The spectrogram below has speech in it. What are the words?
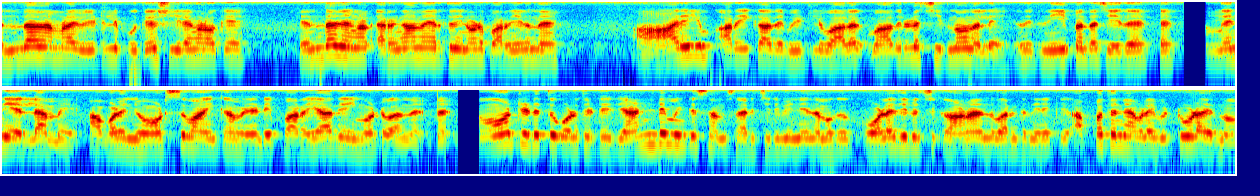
എന്താ നമ്മളെ വീട്ടിൽ പുതിയ ശീലങ്ങളൊക്കെ? എന്താ ഞങ്ങൾ ഇറങ്ങാൻ നേരത്തെ നിന്നോട് പറഞ്ഞിരുന്നേ? ആരെയും അറിയിക്കാതെ വീട്ടിൽ വാത വാതിലടച്ചിരുന്നോന്നല്ലേ? എന്നിട്ട് നീ ഇപ്പം എന്താ ചെയ്തേ? അങ്ങനെയല്ല അമ്മേ. അവൾ നോട്ട്സ് വാങ്ങിക്കാൻ വേണ്ടി പറയാതെ ഇങ്ങോട്ട് വന്നേ. നോട്ട് എടുത്ത് കൊടുത്തിട്ട് രണ്ട് മിനിറ്റ് സംസാരിച്ചിട്ട് പിന്നെ നമുക്ക് കോളേജിൽ വെച്ച് കാണാമെന്ന് പറഞ്ഞിട്ട് നിനക്ക് അപ്പം തന്നെ അവളെ വിട്ടുകൂടായിരുന്നോ?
